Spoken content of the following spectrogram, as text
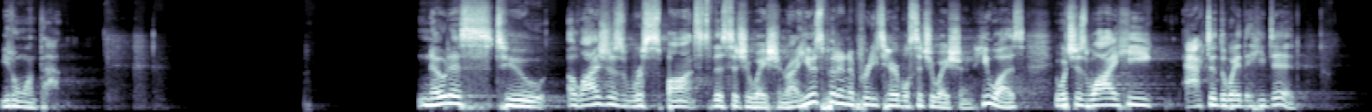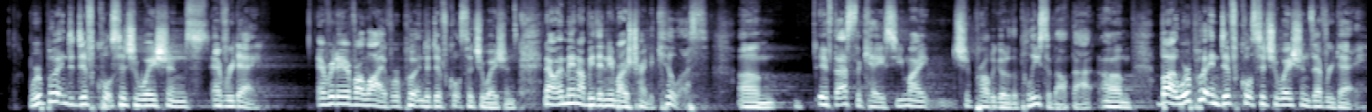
You don't want that. Notice to Elijah's response to this situation, right? He was put in a pretty terrible situation. He was, which is why he acted the way that he did. We're put into difficult situations every day. Every day of our life, we're put into difficult situations. Now, it may not be that anybody's trying to kill us. Um, if that's the case, you might should probably go to the police about that. Um, but we're put in difficult situations every day.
